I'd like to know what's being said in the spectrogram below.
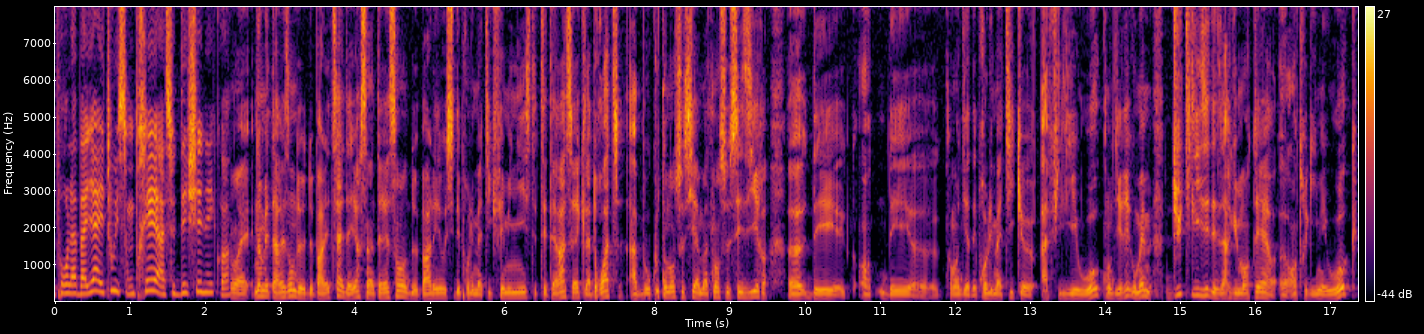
pour la baya et tout, ils sont prêts à se déchaîner, quoi. Ouais. Non, mais tu as raison de, de, parler de ça. Et d'ailleurs, c'est intéressant de parler aussi des problématiques féministes, etc c'est vrai que la droite a beaucoup tendance aussi à maintenant se saisir euh, des, des, euh, comment dire, des problématiques euh, affiliées woke, on dirait, ou même d'utiliser des argumentaires entre guillemets woke,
